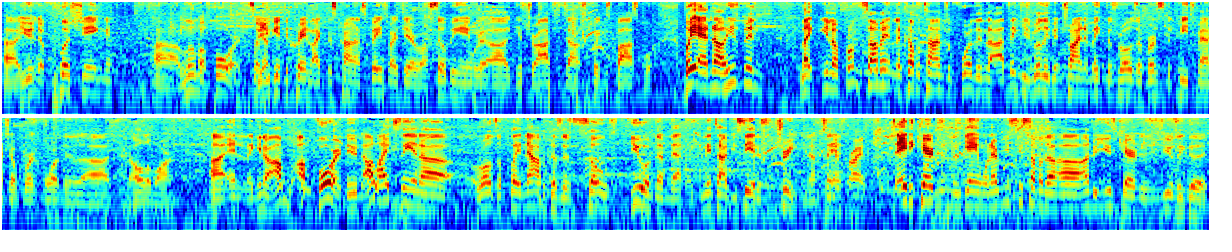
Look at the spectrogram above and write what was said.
uh, you end up pushing. Uh, Luma forward, so Yep. you get to create like this kind of space right there while still being able to uh, get your options out as quick as possible. But yeah, no, he's been like you know from Summit and a couple times before then. I think he's really been trying to make this Rosa versus the Peach matchup work more than uh, than Olimar. Uh, and like, you know, I'm, I'm for it, dude. I like seeing uh, Rosa play now because there's so few of them that like, anytime you see it, it's a treat. You know what I'm saying? That's right. There's 80 characters in this game. Whenever you see some of the uh, underused characters, it's usually good.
